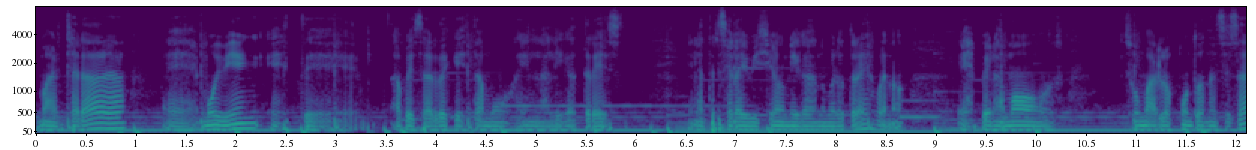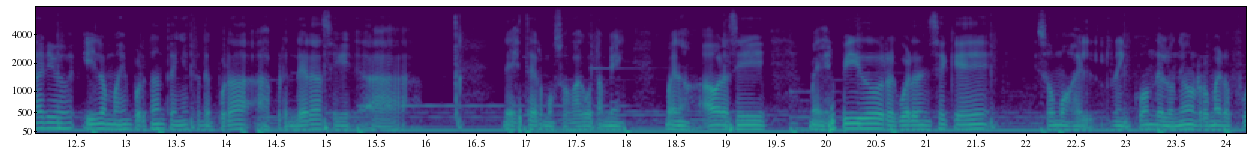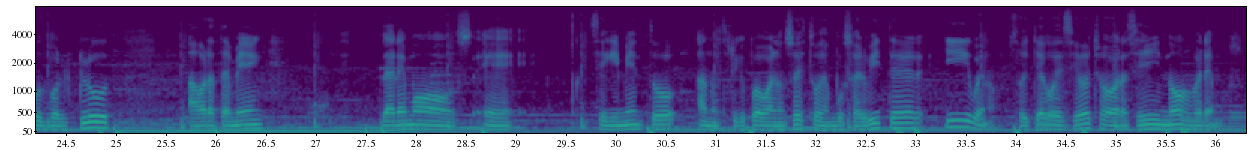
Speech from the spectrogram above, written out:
marchará eh, muy bien, este, a pesar de que estamos en la Liga 3, en la tercera división, Liga número 3. Bueno, esperamos sumar los puntos necesarios y lo más importante en esta temporada, aprender a seguir de este hermoso juego también. Bueno, ahora sí me despido. Recuérdense que somos el rincón de la Unión Romero Fútbol Club. Ahora también daremos eh, seguimiento a nuestro equipo de baloncesto en Serviter y bueno, soy Tiago 18, ahora sí nos veremos.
